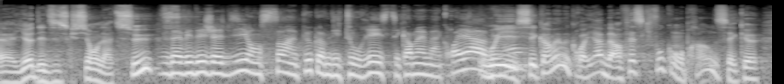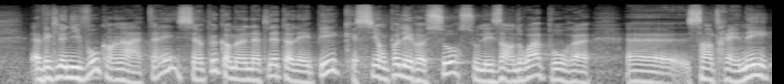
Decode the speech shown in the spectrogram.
Euh, il y a des discussions là-dessus. Vous avez déjà dit, on se sent un peu comme des touristes. C'est quand même incroyable. Oui, c'est quand même incroyable. En fait, ce qu'il faut comprendre, c'est que avec le niveau qu'on a atteint, c'est un peu comme un athlète olympique. S'ils n'ont pas les ressources ou les endroits pour euh, euh, s'entraîner,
